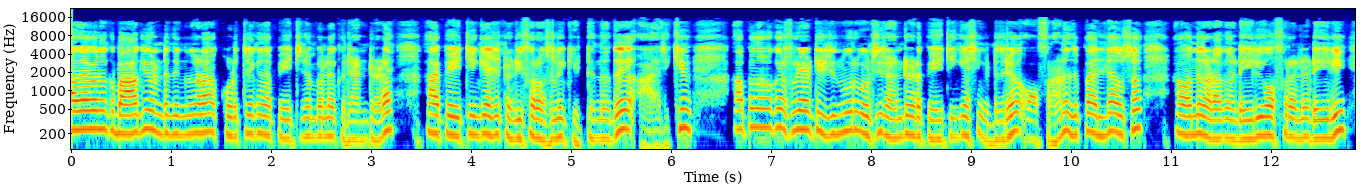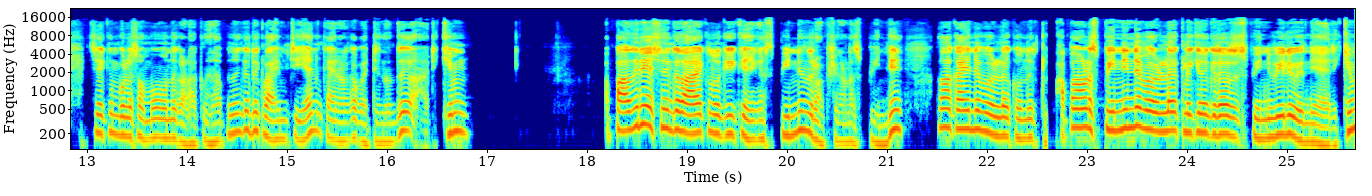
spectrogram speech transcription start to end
അതേപോലെ നിങ്ങൾക്ക് ഭാഗ്യമുണ്ട് നിങ്ങളുടെ കൊടുത്തേക്കുന്ന പേറ്റ് നമ്പറിലേക്ക് രണ്ടുകൂടെ ആ പേറ്റിംഗ് ക്യാഷ് ട്വന്റി ഫോർ ഹവേഴ്സിൽ കിട്ടുന്നത് ആയിരിക്കും. അപ്പോൾ നമുക്ക് ഫ്രീ ആയിട്ട് ഇരുന്നൂറ് കോയിൻസ് രണ്ടുകൂടെ പേറ്റിംഗ് ക്യാഷ് കിട്ടുന്നൊരു ഓഫറാണ് ഇതിപ്പോൾ എല്ലാ ദിവസവും വന്ന് കിടക്കുന്നത് ഡെയിലി ഓഫർ അല്ല ഡെയിലി ചെക്കും പോലെ സംഭവം ഒന്ന് കിടക്കുന്നത്. അപ്പോൾ നിങ്ങൾക്ക് ഇത് ക്ലൈം ചെയ്യാൻ കാര്യങ്ങളൊക്കെ പറ്റുന്നത് ആയിരിക്കും. അപ്പോൾ അതിനുശേഷം നിങ്ങൾക്ക് താഴേക്ക് നോക്കി കഴിഞ്ഞാൽ സ്പിന്നിന്നൊരു ഓപ്ഷൻ കാണാം. സ്പിന്ന്. നമുക്ക് അതിന്റെ മുകളിലേക്ക് ഒന്ന് അപ്പോൾ നമ്മൾ സ്പിന്നിന്റെ മുകളിലേക്ക് ക്ലിക്ക് നോക്കിയാൽ സ്പിൻ വീൽ വരുന്നതായിരിക്കും.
